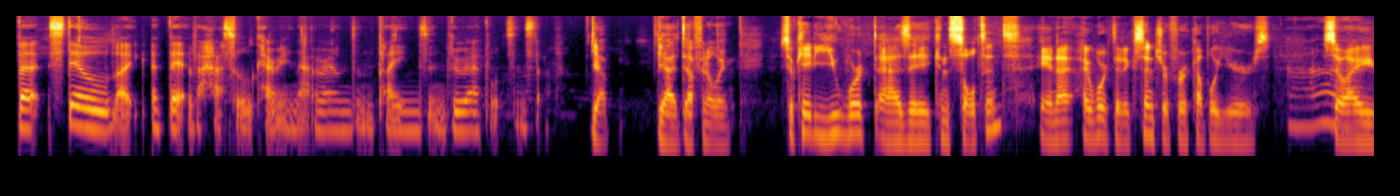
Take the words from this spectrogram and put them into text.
but still like a bit of a hassle carrying that around on planes and through airports and stuff. Yep. Yeah, definitely. So, Katie, you worked as a consultant, and I, I worked at Accenture for a couple years. So I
